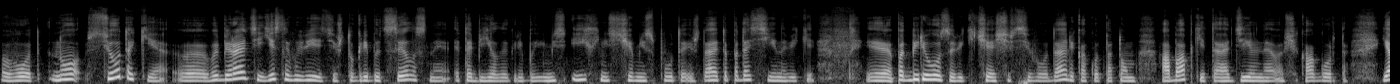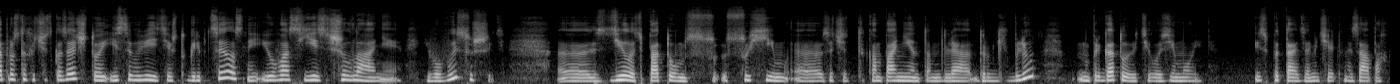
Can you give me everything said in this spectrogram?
Вот. Но все-таки э, выбирайте, если вы видите, что грибы целостные, это белые грибы, их ни с чем не спутаешь, да, это подосиновики, э, подберезовики чаще всего, да, или как вот потом, а бабки это отдельная вообще когорта. Я просто хочу сказать, что если вы видите, что гриб целостный, и у вас есть желание его высушить, э, сделать потом сухим э, значит, компонентом для других блюд, ну, приготовить его зимой, испытать замечательный запах,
